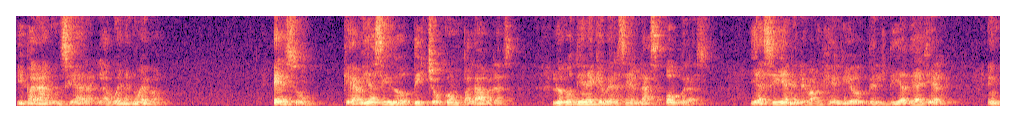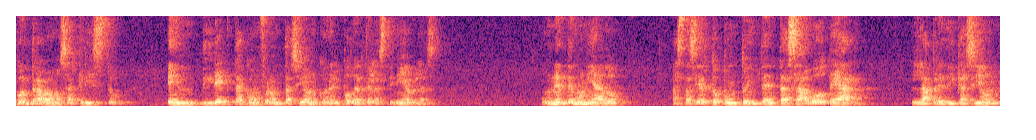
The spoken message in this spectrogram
y para anunciar la buena nueva. Eso que había sido dicho con palabras, luego tiene que verse en las obras. Y así en el Evangelio del día de ayer encontrábamos a Cristo en directa confrontación con el poder de las tinieblas. Un endemoniado hasta cierto punto intenta sabotear la predicación,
